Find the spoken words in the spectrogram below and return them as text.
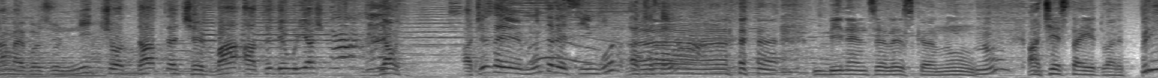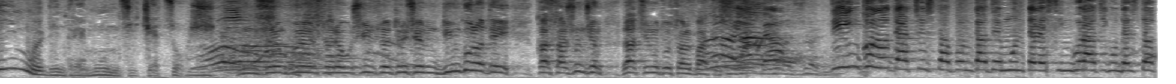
n-am mai văzut niciodată ceva atât de uriaș Ia uite, acesta e muntele singur? Acesta e? Bineînțeles că nu. Nu? Acesta e doar primul dintre munții cețoși. Trebuie să reușim să trecem dincolo de ei ca să ajungem la ținutul sălbatic. Dincolo de acesta vom da de muntele singuratic unde stă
